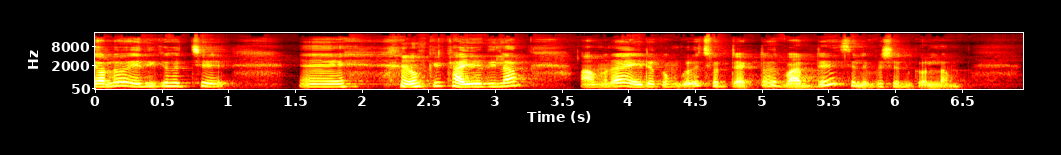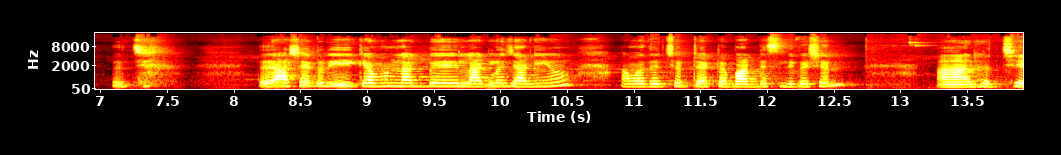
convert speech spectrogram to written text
চলো এদিকে হচ্ছে ওকে খাইয়ে দিলাম। আমরা এরকম করে ছোট্ট একটা বার্থডে সেলিব্রেশন করলাম। তো আশা করি কেমন লাগবে, লাগল জানিও। আমাদের ছোট্ট একটা বার্থডে সেলিব্রেশন আর হচ্ছে,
